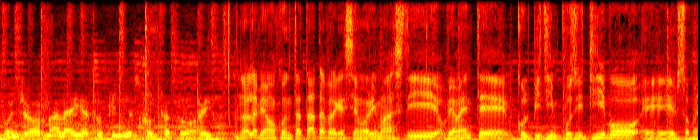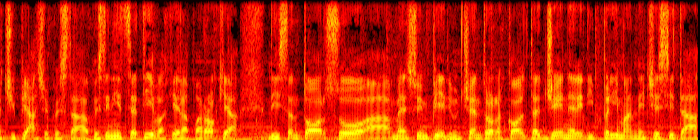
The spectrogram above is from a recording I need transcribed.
Buongiorno a lei e a tutti gli ascoltatori. Noi l'abbiamo contattata perché siamo rimasti ovviamente colpiti in positivo e insomma ci piace questa, questa iniziativa che la parrocchia di Sant'Orso ha messo in piedi, un centro raccolta generi di prima necessità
